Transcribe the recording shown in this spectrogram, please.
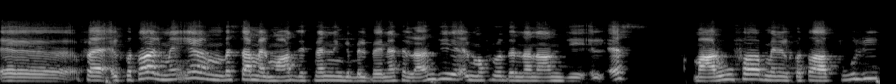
آه، فالقطاع المائي بستعمل معادلة Manning بالبيانات اللي عندي. المفروض إن أنا عندي ال S معروفة من القطاع الطولي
